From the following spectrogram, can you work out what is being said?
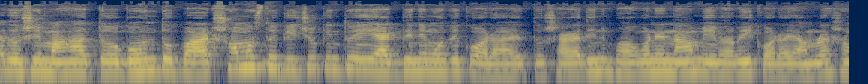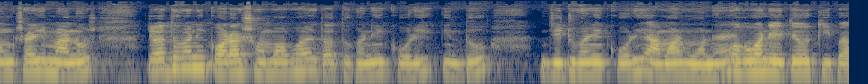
একাদশী, মাহাতো গ্রন্থ পাঠ সমস্ত কিছু কিন্তু এই একদিনের মধ্যে করা হয় তো সারাদিন ভগবানের নাম এভাবেই করায়। আমরা সংসারী মানুষ, যতখানি করা সম্ভব হয় ততখানি করি। কিন্তু যেটুখানি করি, আমার মনে হয় ভগবান এতেও কৃপা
